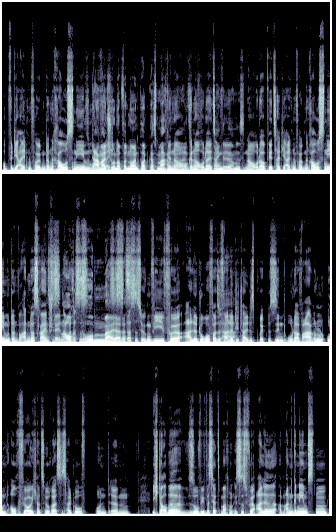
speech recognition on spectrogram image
ob wir die alten Folgen dann rausnehmen. Also damals schon, ob wir einen neuen Podcast machen. Genau, genau. Oder jetzt ob wir, genau, oder ob wir jetzt halt die alten Folgen rausnehmen und dann woanders reinstellen. Das ist auch das ist, dumm, Alter. Das ist, das ist, irgendwie für alle doof, also für alle, die Teil des Projektes sind oder waren und auch für euch als Hörer ist es halt doof. Und ähm, ich glaube, so wie wir es jetzt machen, ist es für alle am angenehmsten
